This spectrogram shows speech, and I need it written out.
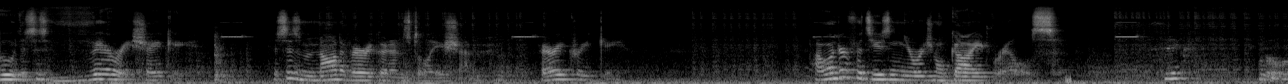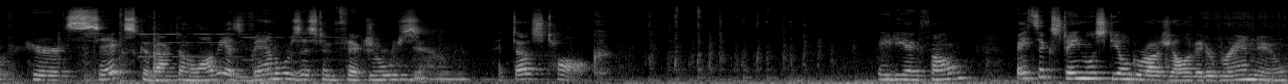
Ooh, this is very shaky. This is not a very good installation. Very creaky. I wonder if it's using the original guide rails. Sixth floor. Here at six, go back down the lobby, has vandal resistant fixtures. down. It does talk. ADA phone. Basic stainless steel garage elevator, brand new.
